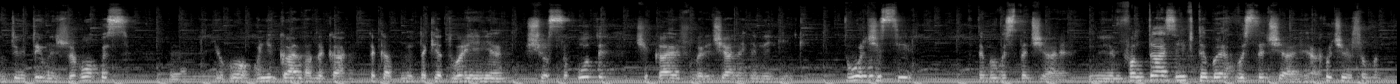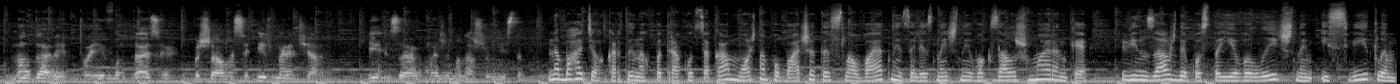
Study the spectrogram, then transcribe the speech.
інтуїтивний живопис, е, його унікальна така, така, таке творіння, що суботи чекають жмеричани і не тільки. Творчості в тебе вистачає, е, фантазії в тебе вистачає. Я хочу, щоб надалі твоєю фантазією пишалися і жмеричани, і за межами нашого міста. На багатьох картинах Петра Куцака можна побачити славетний залізничний вокзал Жмеренки. Він завжди постає величним і світлим.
